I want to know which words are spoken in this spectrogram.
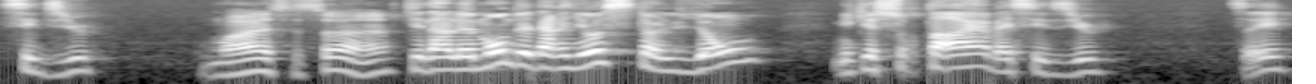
c'est Dieu. Ouais, c'est ça, hein. Que dans le monde de Narnia, c'est un lion, mais que sur Terre, ben, c'est Dieu. Tu sais?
